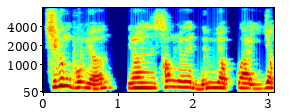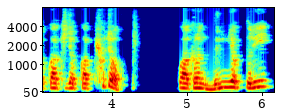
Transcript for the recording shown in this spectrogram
지금 보면 이런 성령의 능력과 이적과 기적과 표적과 그런 능력들이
